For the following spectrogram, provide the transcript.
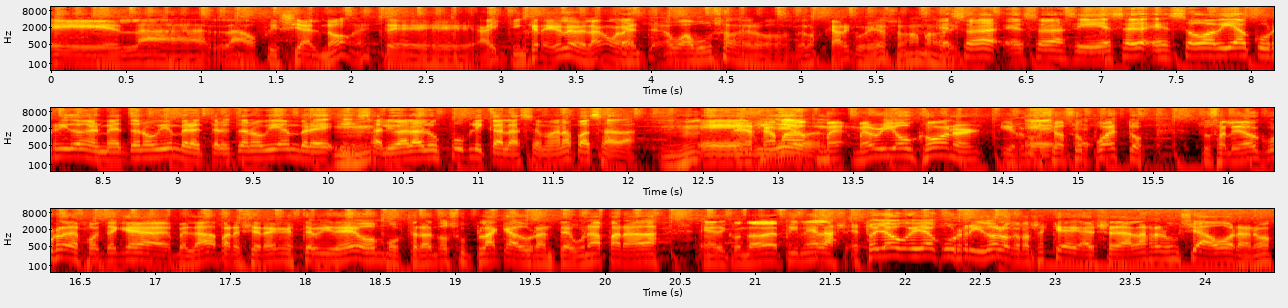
Eh, la, la oficial, ¿no? Este, ay, qué increíble, ¿verdad? Como la gente abusa de los, de los cargos y eso, ¿no? Madre. Eso, eso es así. Ese, eso había ocurrido en el mes de noviembre, el 3 de noviembre, y salió a la luz pública la semana pasada. Eh, Ella el se video. llama Ma- Mary O'Connor y renunció Eh, a su eh. puesto. Su salida ocurre después de que ¿verdad? apareciera en este video mostrando su placa durante una parada en el condado de Pinelas. Esto ya había ocurrido, lo que pasa es que se da la renuncia ahora, ¿no?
